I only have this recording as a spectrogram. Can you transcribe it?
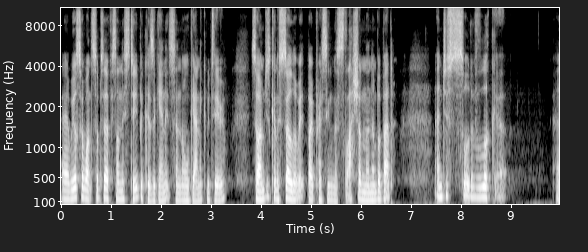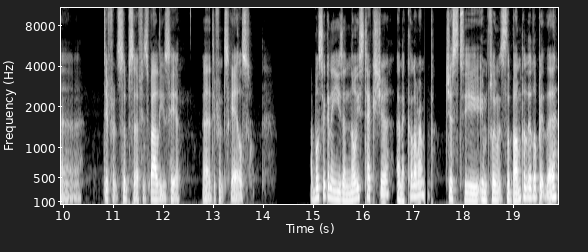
Uh, we also want subsurface on this too, because again, it's an organic material. So I'm just going to solo it by pressing the slash on the number pad and just sort of look at uh, different subsurface values here, uh, different scales. I'm also going to use a noise texture and a color ramp just to influence the bump a little bit there,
